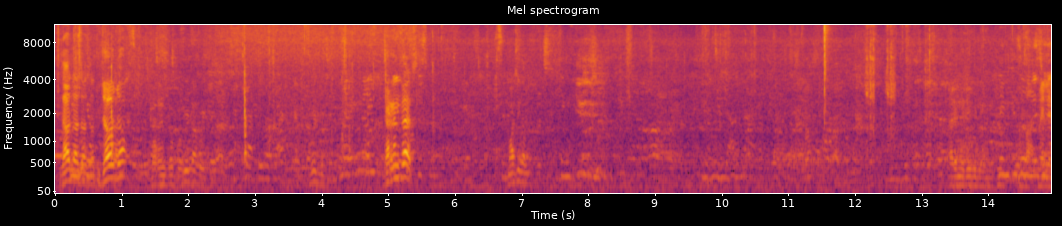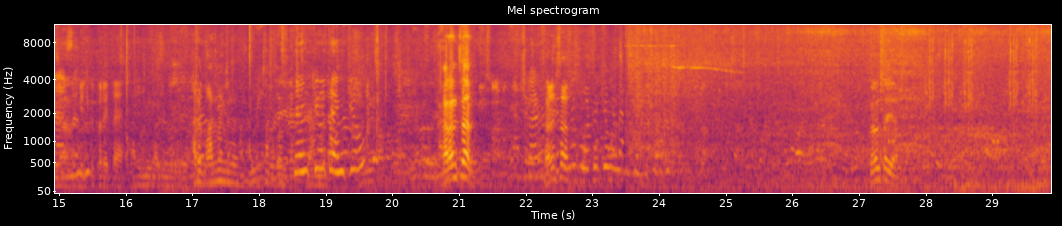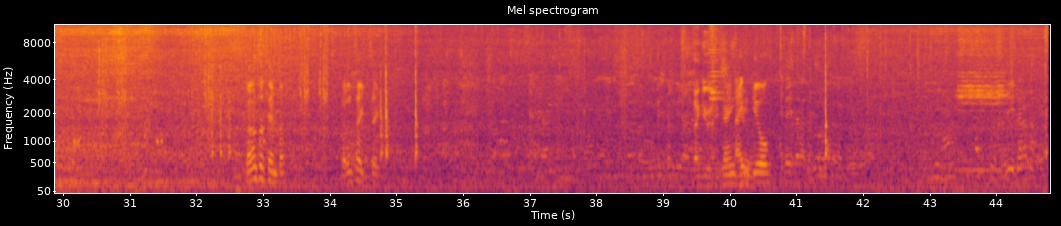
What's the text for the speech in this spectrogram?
जाओ जाओ जाओ जाओ। जाओ करण सर मासी का। अरे मुझे भी लेनी। में लेना गिफ्ट तो रहता है। अरे बाद में thank you thank you Karan sir. Karan sir. Photo क्यों बना करण सर यार Karan sir centre Karan side side thank thank you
